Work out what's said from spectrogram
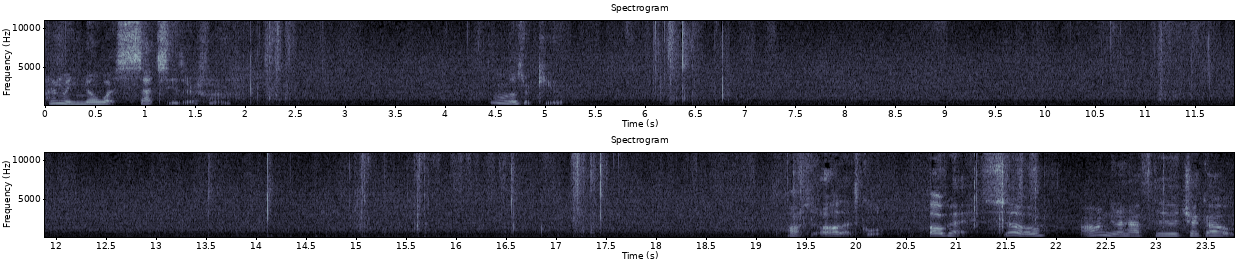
I don't even know what sets these are from. Oh, those are cute. Oh, that's cool. Okay, so I'm gonna have to check out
